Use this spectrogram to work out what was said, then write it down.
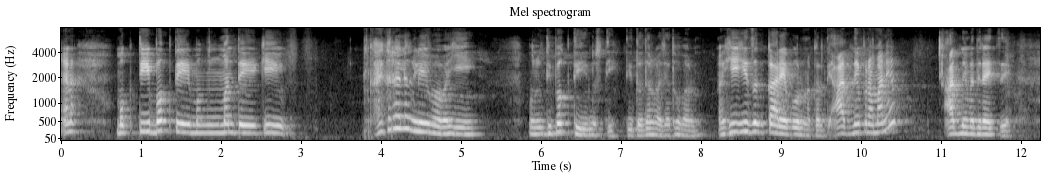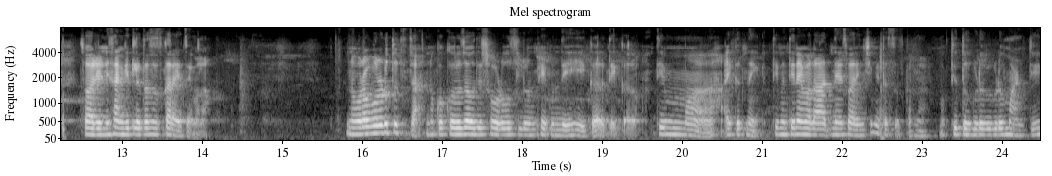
है ना? मग ती बघते मग म्हणते की काय करायला लागली बाबा ही? म्हणून ती बघते नुसती तिथं दरवाजात उभारून ही ही हिचं कार्य पूर्ण करते. आज्ञेप्रमाणे आज्ञेमध्ये राहायचं आहे सॉरीने सांगितलं तसंच करायचं आहे मला. नवरा ओरडतो तिचा. नको करू जाऊ दे सोड उचलून फेकून दे हे कर ते कर. ती ऐकत नाही. ती म्हणते नाही मला आज्ञा आहे स्वारींची मी तसंच करणार. मग ती दगडं बिगडं मांडते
